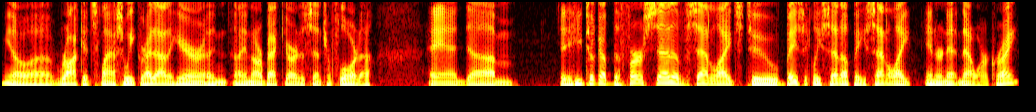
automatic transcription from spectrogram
you know, uh, rockets last week, right out of here in in our backyard of Central Florida, and um, he took up the first set of satellites to basically set up a satellite internet network, right?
